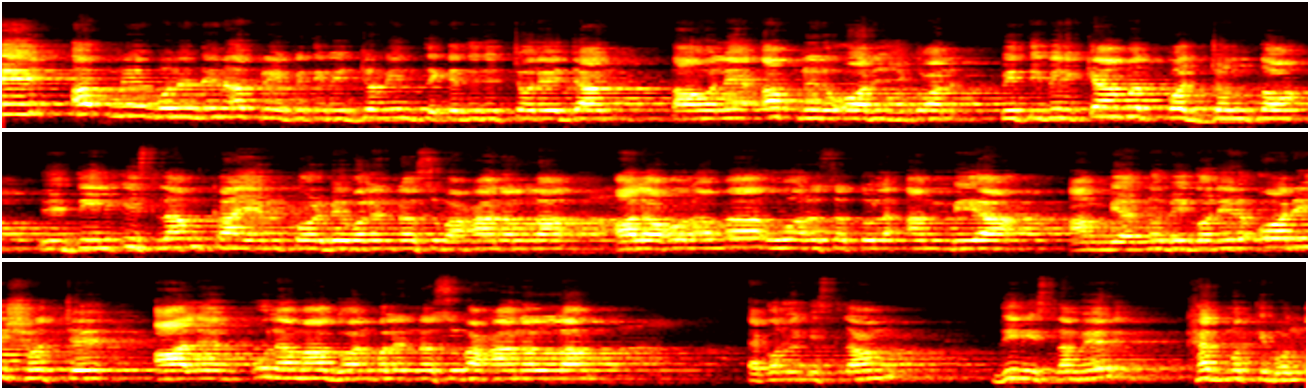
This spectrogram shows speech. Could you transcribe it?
আপনি বলে দিন, আপনি পৃথিবীর জমিন থেকে যদি চলে যান, তাহলে আপনার ওয়ারিশগণ পৃথিবীর কেমত পর্যন্ত দিন ইসলাম কায়েম করবে। বলেন না সুবাহান আল্লাহ আলা উলামা ওয়ারাসাতুল আম্বিয়া। আম্বিয়া নবীগণের অরিশ হচ্ছে আলেম উলামাগণ। বলেন না সুবাহান আল্লাহ এখন ইসলাম দিন ইসলামের খেদমত কি বন্ধ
